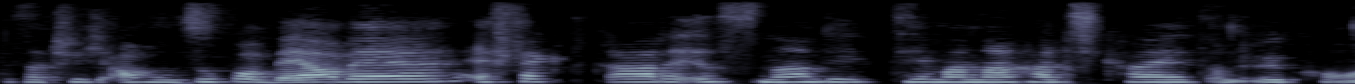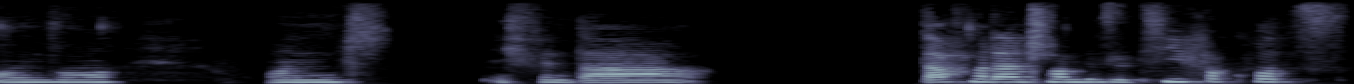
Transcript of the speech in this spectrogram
das natürlich auch ein super Werbeeffekt gerade ist, ne? Die Thema Nachhaltigkeit und Öko und so. Und ich finde, da darf man dann schon ein bisschen tiefer kurz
